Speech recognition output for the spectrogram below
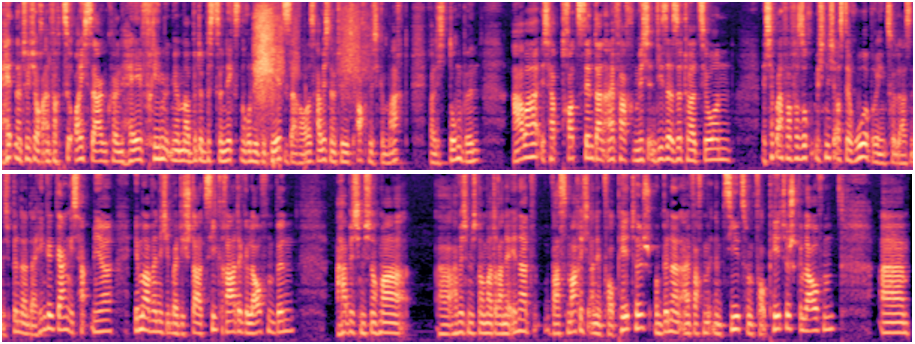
hätte natürlich auch einfach zu euch sagen können, hey, friemelt mir mal bitte bis zur nächsten Runde die Gates daraus. Habe ich natürlich auch nicht gemacht, weil ich dumm bin. Aber ich habe trotzdem dann einfach mich in dieser Situation, ich habe einfach versucht, mich nicht aus der Ruhe bringen zu lassen. Ich bin dann da hingegangen. Ich habe mir immer, wenn ich über die Start-Zielgerade gelaufen bin, habe ich mich nochmal äh, habe ich mich nochmal dran erinnert, was mache ich an dem VP-Tisch und bin dann einfach mit einem Ziel zum VP-Tisch gelaufen. Ähm,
